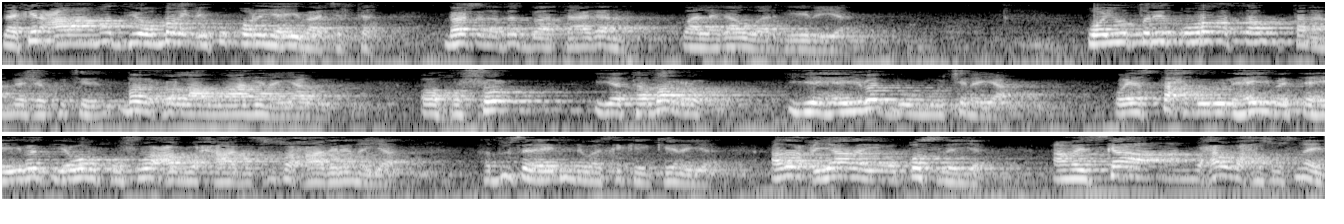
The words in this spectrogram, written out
laakiin calaamadii oo magacii ku qoran yahay baa jirta meeshana dad baa taagana waa lagaa waardiyeynaya wa ra'sahu tanaan meesha ku jirin madaxuu laadlaadinayaa wy oo khushuuc iyo tadaruc iyo haybad buu muujinayaa wayastaxdiru haybata haybad iyo walkhushuuca buu xaadis u soo xaadirinaya hadduusan haynina waa iska keenkeenaya adoo ciyaaraya oo qoslaya ama iska aan waxbaba xasuusnayn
